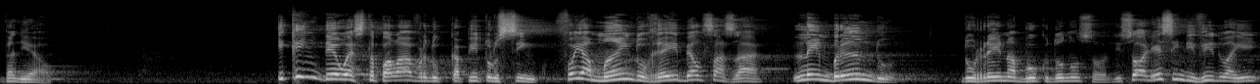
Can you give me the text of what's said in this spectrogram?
Daniel. E quem deu esta palavra do capítulo 5? Foi a mãe do rei Belsazar, lembrando do rei Nabucodonosor. Disse: Olha, esse indivíduo aí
